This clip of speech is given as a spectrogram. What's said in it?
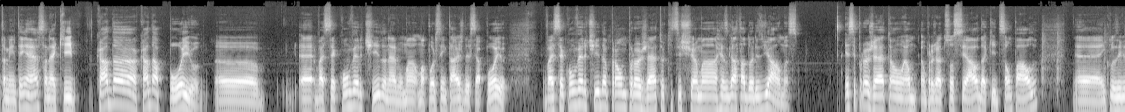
também tem essa, né, que cada, cada apoio uh, é, vai ser convertido, né, uma, uma porcentagem desse apoio vai ser convertida para um projeto que se chama Resgatadores de Almas. Esse projeto é um, é um, é um projeto social daqui de São Paulo, é, inclusive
